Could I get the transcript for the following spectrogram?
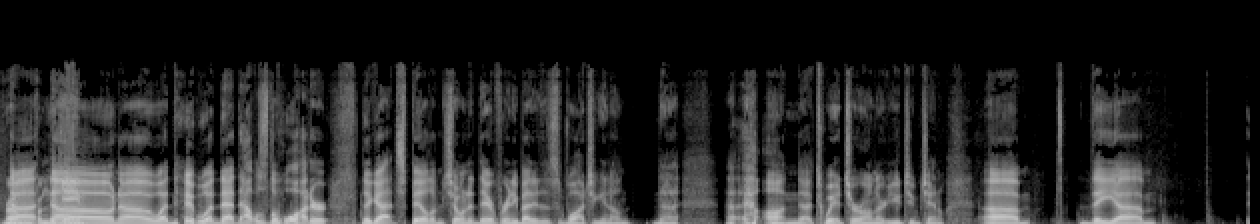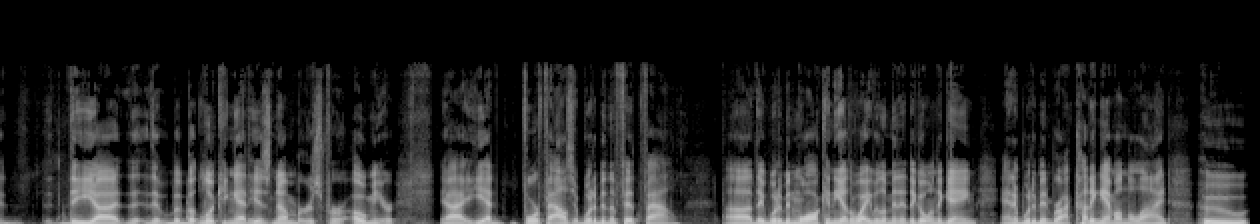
from, uh, from the no, game. No, no, what it wasn't that. That was the water that got spilled. I'm showing it there for anybody that's watching it on uh, uh, on uh, Twitch or on our YouTube channel. Um, the um, the, uh, the, the but looking at his numbers for Omier yeah, he had four fouls. It would have been the fifth foul. Uh, they would have been walking the other way with a minute to go in the game, and it would have been Brock Cunningham on the line, who,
